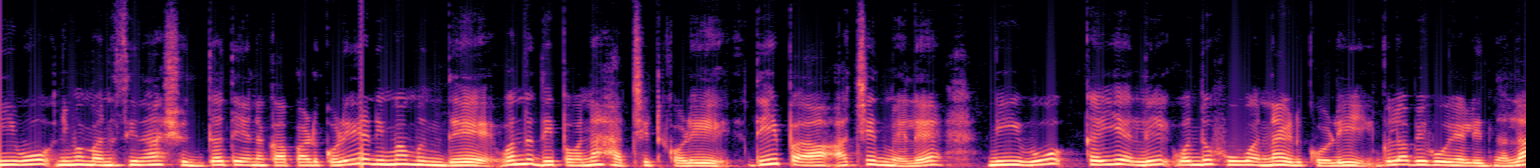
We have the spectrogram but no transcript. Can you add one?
ನೀವು ನಿಮ್ಮ ಮನಸ್ಸಿನ ಶುದ್ಧತೆಯನ್ನು ಕಾಪಾಡಿಕೊಳ್ಳಿ, ನಿಮ್ಮ ಮುಂದೆ ಒಂದು ದೀಪವನ್ನು ಹಚ್ಚಿಟ್ಕೊಳ್ಳಿ. ದೀಪ ಹಚ್ಚಿದ ಮೇಲೆ ನೀವು ಕೈಯಲ್ಲಿ ಒಂದು ಹೂವನ್ನು ಇಟ್ಕೊಳ್ಳಿ ಗುಲಾಬಿ ಹೂ ಹೇಳಿದ್ನಲ್ಲ,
